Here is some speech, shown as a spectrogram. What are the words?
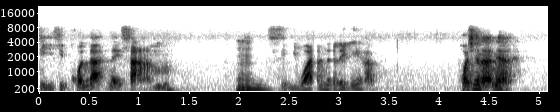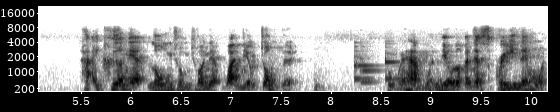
สี่สิบคนละในสามอืม สี่วันอะไรอย่างเงี้ยครับ เพราะฉะนั้นเนี่ย ถ้าไอ้เครื่องเนี้ยลงชุมชนเนี่ยวันเดียวจบเลยถูกไหมครับวันเดียวเราก็จะสกรีนได้หมด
